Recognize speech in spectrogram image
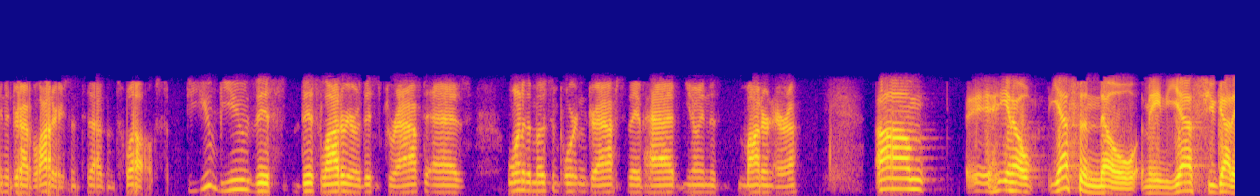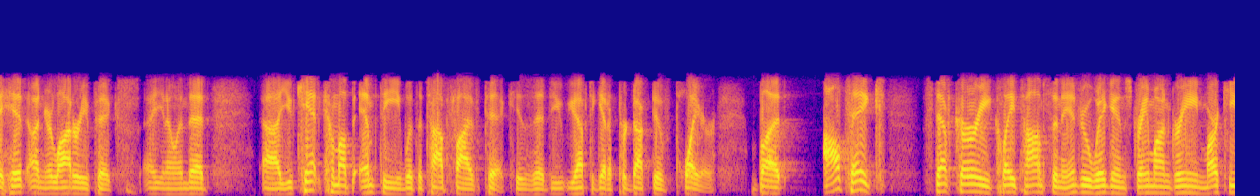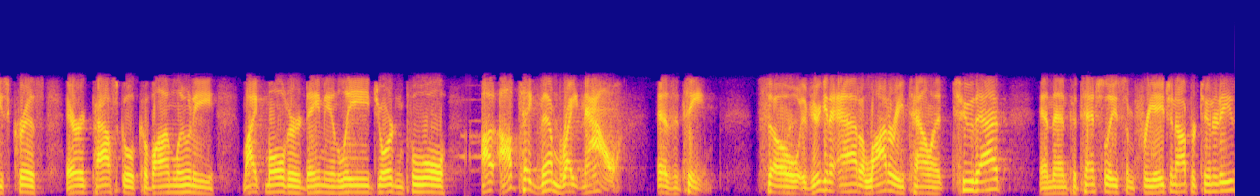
in the draft lottery since 2012. So do you view this this lottery or this draft as one of the most important drafts they've had, you know, in this modern era? Um, you know, yes and no. I mean, yes, you got to hit on your lottery picks, uh, you know, and that uh you can't come up empty with the top 5 pick is that you you have to get a productive player. But I'll take Steph Curry, Klay Thompson, Andrew Wiggins, Draymond Green, Marquese Chriss, Eric Paschall, Kevon Looney, Mychal Mulder, Damion Lee, Jordan Poole. I'll, I'll take them right now as a team. So if you're going to add a lottery talent to that, and then potentially some free agent opportunities,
